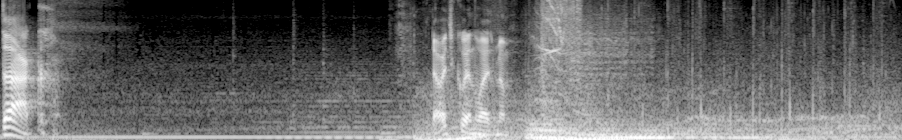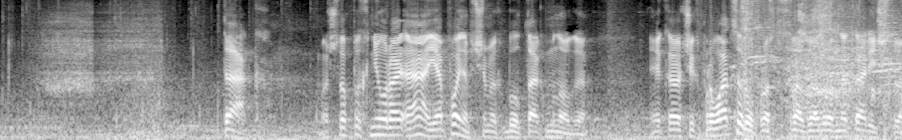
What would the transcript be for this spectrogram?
Так. Давайте Квен возьмем. Так. Вот чтоб их не ура... А, я понял, почему их было так много. Я, короче, их провоцировал просто сразу огромное количество.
